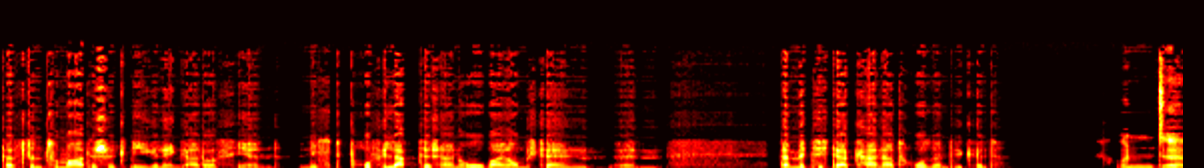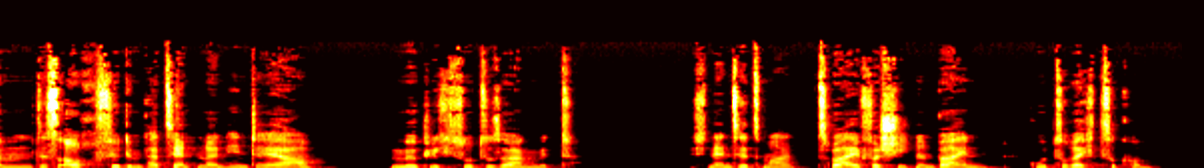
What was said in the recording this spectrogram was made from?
das symptomatische Kniegelenk adressieren. Nicht prophylaktisch ein O-Bein umstellen, ähm, damit sich da keine Arthrose entwickelt und ähm, das auch für den Patienten dann hinterher möglich sozusagen mit, ich nenne es jetzt mal, zwei verschiedenen Beinen gut zurechtzukommen.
